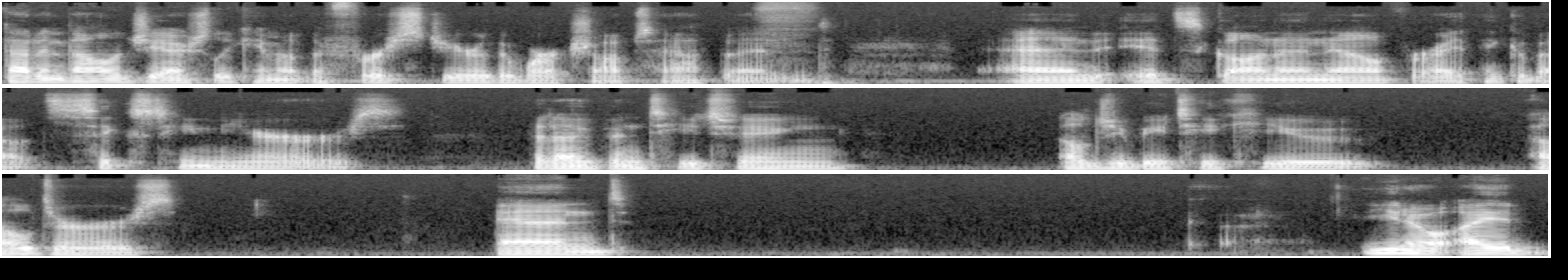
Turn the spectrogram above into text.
that anthology actually came out the first year the workshops happened, and it's gone on now for I think about 16 years that I've been teaching LGBTQ elders. And, you know, I had,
